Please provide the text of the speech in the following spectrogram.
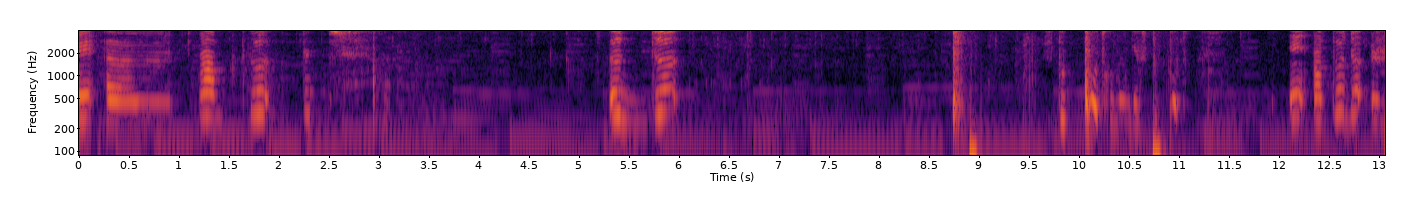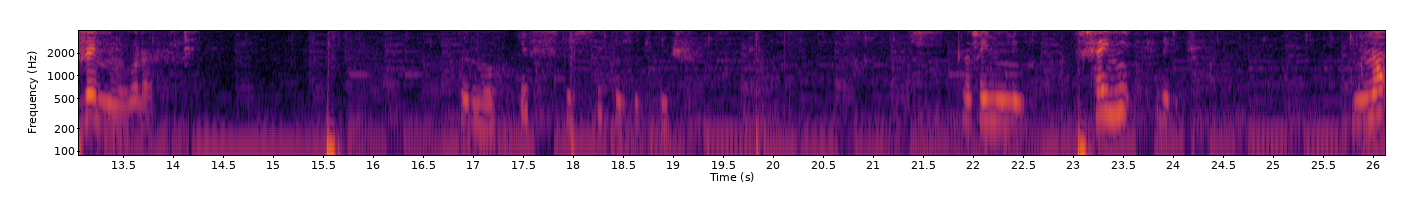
Et euh, un peu euh, de je te poutre mon gars je te poutre. Et un peu de j'aime voilà. Alors qu'est-ce que c'est que ce truc? Un shiny shiny tu dégages non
